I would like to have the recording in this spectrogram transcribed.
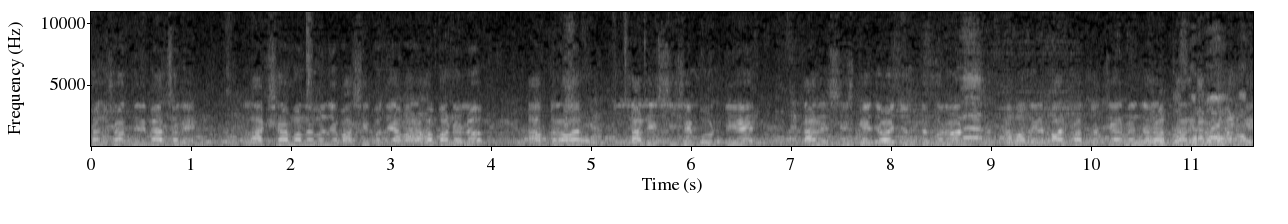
সংসদ নির্বাচনে লাকসা মনোরঞ্জনবাসীর প্রতি আমার আহ্বান হলো। আপনারা তাদের শীষে ভোট দিয়ে তাদের শীষকে জয়যুক্ত করুন। আমাদের ভারপ্রাপ্ত চেয়ারম্যান জনাব তারেক রহমানকে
